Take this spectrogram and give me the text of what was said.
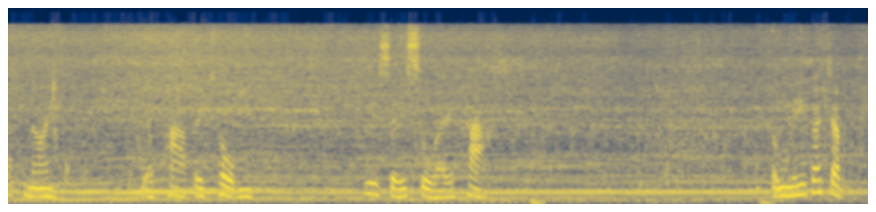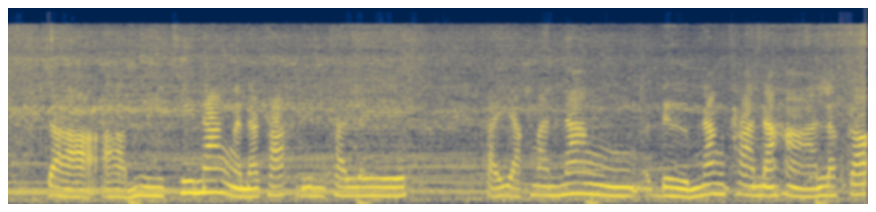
สักหน่อย เดี๋ยวพาไปชมที่สวยๆค่ะ ตรงนี้ก็จะจะมีที่นั่งนะคะริมทะเลใครอยากมานั่งดื่มนั่งทานอาหารแล้วก็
